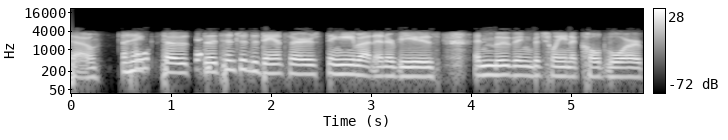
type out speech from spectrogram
So I think so. The attention to dancers, thinking about interviews, and moving between a Cold War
